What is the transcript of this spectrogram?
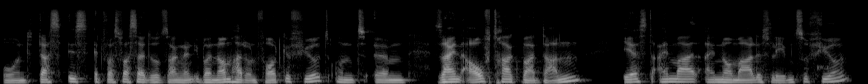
Und das ist etwas, was er sozusagen dann übernommen hat und fortgeführt. Und ähm, sein Auftrag war dann, erst einmal ein normales Leben zu führen.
